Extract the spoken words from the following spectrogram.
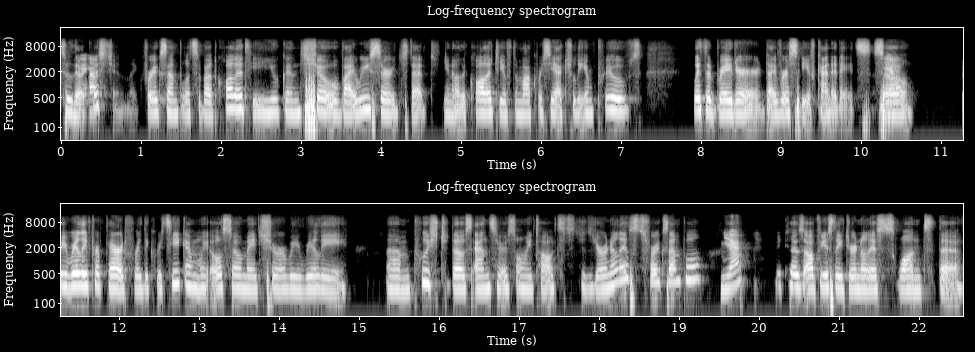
to their yeah. question. Like, for example, it's about quality. You can show by research that, you know, the quality of democracy actually improves with a greater diversity of candidates. So yeah. we really prepared for the critique and we also made sure we really um, pushed those answers when we talked to journalists, for example. Yeah. Because obviously journalists want the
